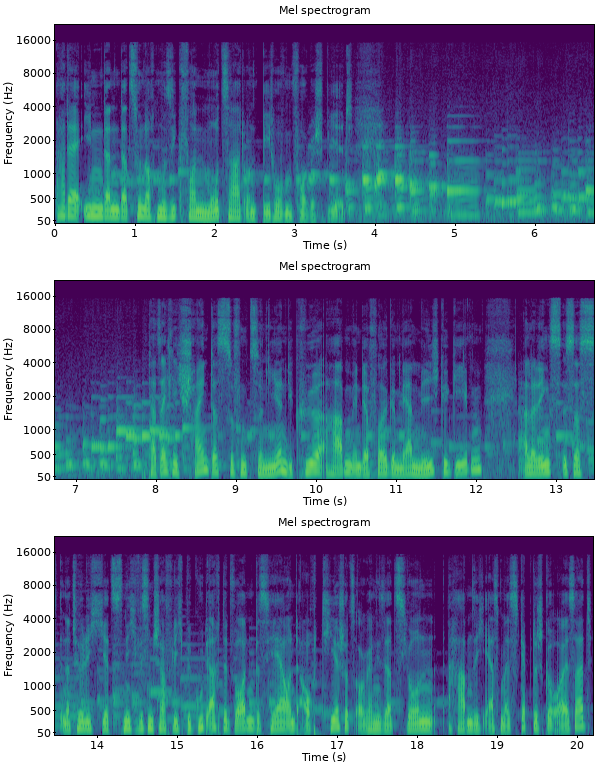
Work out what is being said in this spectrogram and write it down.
hat er ihnen dann dazu noch Musik von Mozart und Beethoven vorgespielt. Tatsächlich scheint das zu funktionieren. Die Kühe haben in der Folge mehr Milch gegeben. Allerdings ist das natürlich jetzt nicht wissenschaftlich begutachtet worden bisher und auch Tierschutzorganisationen haben sich erstmal skeptisch geäußert.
